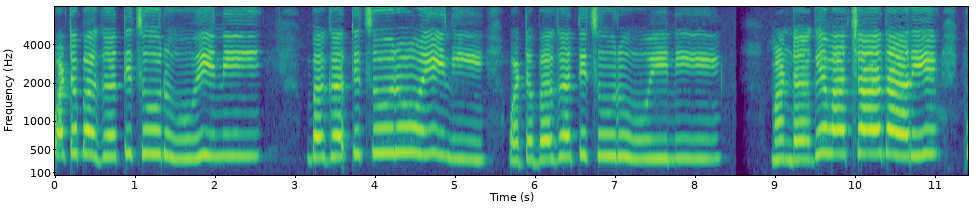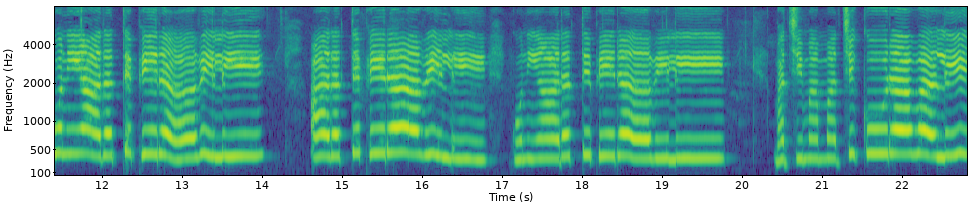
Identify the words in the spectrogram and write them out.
वाट बघती चुरुईनी. बघती चुरुईनी वाट बघती चुरुईनी. मांडगेवाच्या दारी कुणी आरती फिरविली. आरती फिरविली कुणी आरती फिरविली. भाची मामाची कुरावली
